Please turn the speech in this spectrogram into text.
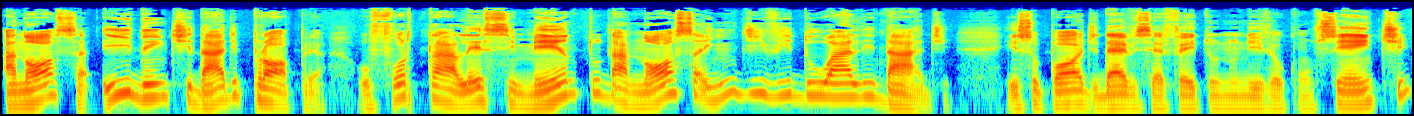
a nossa identidade própria, o fortalecimento da nossa individualidade. Isso pode, deve ser feito no nível consciente,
